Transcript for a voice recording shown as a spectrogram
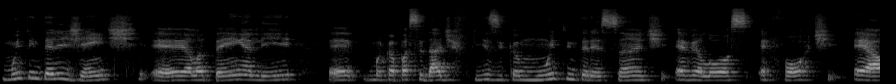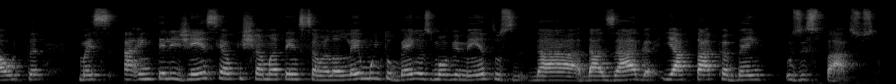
muito inteligente, é, ela tem ali é uma capacidade física muito interessante, é veloz, é forte, é alta, mas a inteligência é o que chama a atenção. Ela lê muito bem os movimentos da, da zaga e ataca bem os espaços.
